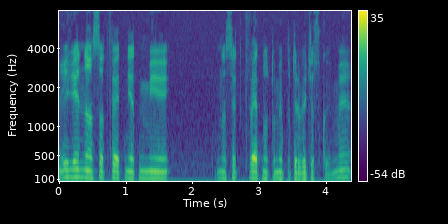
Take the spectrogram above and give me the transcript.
Или на съответният ми на съответното ми потребителско име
